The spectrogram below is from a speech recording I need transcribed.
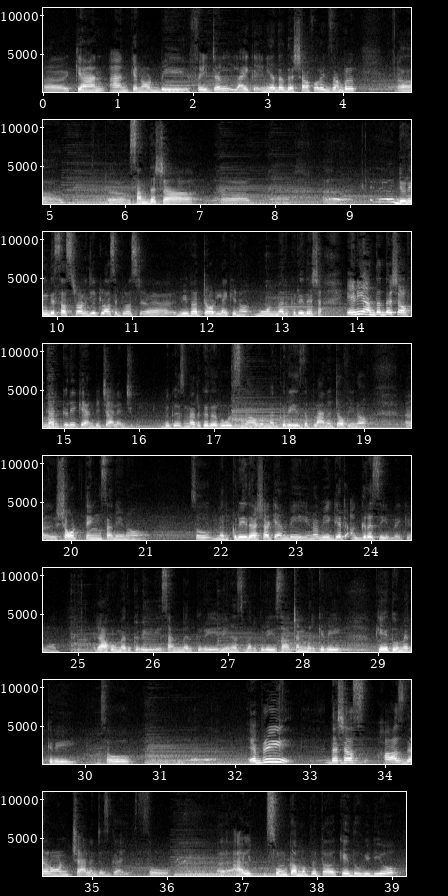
uh, can and cannot be fatal like any other Dasha. For example, uh, uh, Sun Dasha. Uh, uh, during this astrology class, it was uh, we were taught like you know Moon Mercury Dasha. Any other Dasha of Mercury can be challenging because Mercury rules now. Mercury is the planet of you know short things and you know so Mercury Dasha can be, you know, we get aggressive, like, you know, Rahu Mercury, Sun Mercury, Venus Mercury, Saturn Mercury, Ketu Mercury. So every Dasha has their own challenges, guys. So uh, I'll soon come up with a Ketu video.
